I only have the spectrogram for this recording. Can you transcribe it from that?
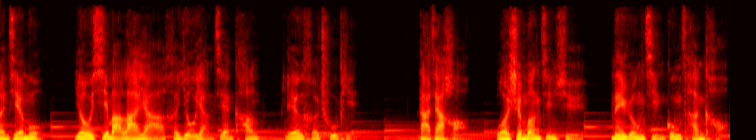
本节目由喜马拉雅和优养健康联合出品。大家好，我是孟进旭，内容仅供参考，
